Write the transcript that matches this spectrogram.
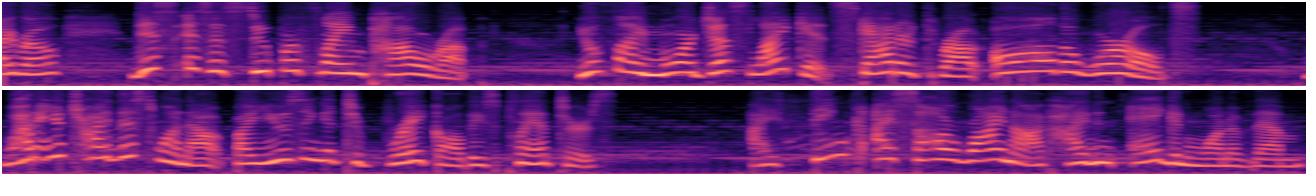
Hi, Spyro. This is a Super Flame power-up. You'll find more just like it scattered throughout all the worlds. Why don't you try this one out by using it to break all these planters? I think I saw a Rhynoc hide an egg in one of them.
